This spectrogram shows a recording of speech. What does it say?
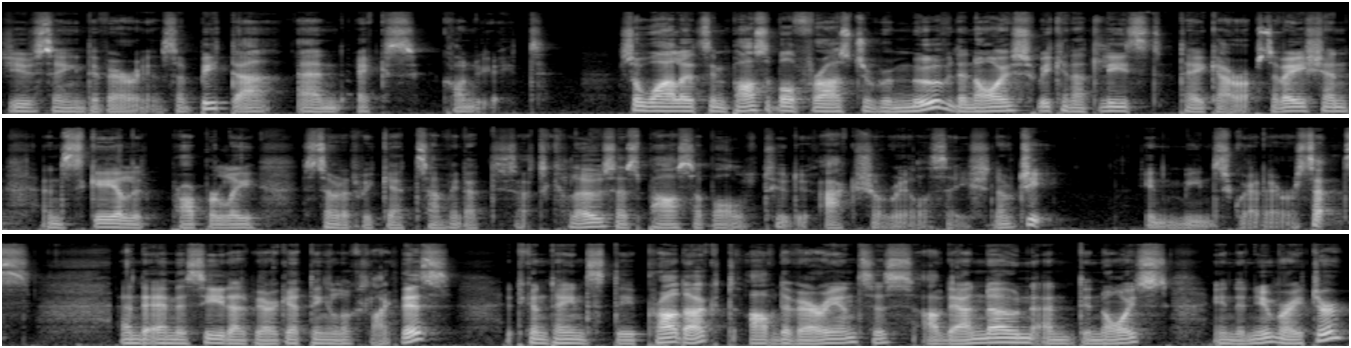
using the variance of beta and x conjugate. So while it's impossible for us to remove the noise, we can at least take our observation and scale it properly so that we get something that is as close as possible to the actual realization of g in mean squared error sense. And the MSE that we are getting looks like this. It contains the product of the variances of the unknown and the noise in the numerator,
